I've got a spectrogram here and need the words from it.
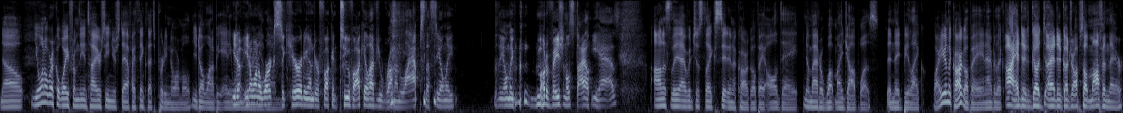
No, you want to work away from the entire senior staff. I think that's pretty normal. You don't want to be anywhere. you don't you don't want to work them. security under fucking Tuvok. He'll have you running laps. That's the only the only motivational style he has. Honestly, I would just like sit in a cargo bay all day, no matter what my job was. And they'd be like, "Why are you in the cargo bay?" And I'd be like, oh, "I had to go. I had to go drop something off in there."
